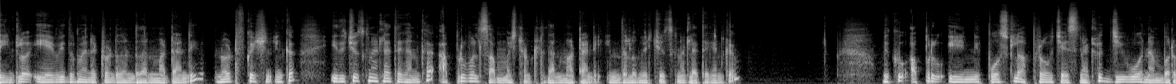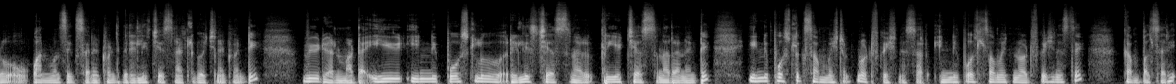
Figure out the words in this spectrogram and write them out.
దీంట్లో ఏ విధమైనటువంటిది ఉండదు అనమాట అండి. నోటిఫికేషన్ ఇంకా ఇది చూసుకున్నట్లయితే కనుక అప్రూవల్ సంబంధించి ఉంటుంది అనమాట అండి. ఇందులో మీరు చూసుకున్నట్లయితే కనుక మీకు అప్రూవ్ ఇన్ని పోస్టులు అప్రూవ్ చేసినట్లు GO number one one six అనేటువంటిది రిలీజ్ చేసినట్లుగా వచ్చినటువంటి వీడియో అనమాట ఈ ఇన్ని పోస్టులు రిలీజ్ చేస్తున్నారు క్రియేట్ చేస్తున్నారు అని అంటే ఇన్ని పోస్టులకు సంబంధించిన నోటిఫికేషన్ ఇస్తారు. ఇన్ని పోస్టులకు సంబంధించిన నోటిఫికేషన్ ఇస్తే కంపల్సరీ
